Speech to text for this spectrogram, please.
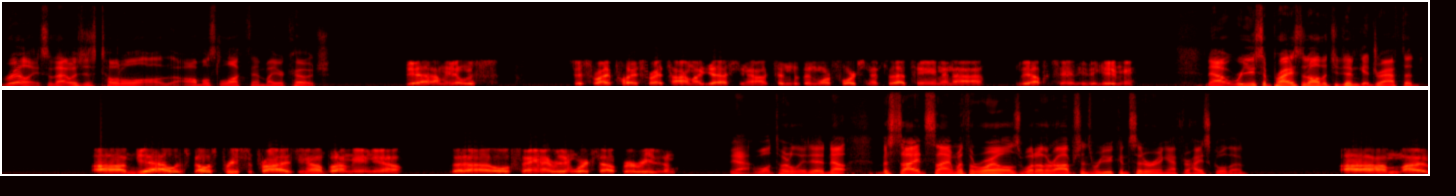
Really? So that was just total, uh, almost luck then by your coach. Yeah, I mean it was just right place, right time. I guess you know I couldn't have been more fortunate for that team and uh, the opportunity they gave me. Now, were you surprised at all that you didn't get drafted? Um, yeah, I was I was pretty surprised, you know, but I mean, you know, that uh, old saying, everything works out for a reason. Yeah, well, totally did. Now, besides sign with the Royals, what other options were you considering after high school then? Um, I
